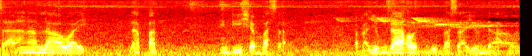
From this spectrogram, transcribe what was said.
Yan, basa na ng laway. Dapat hindi siya basa. Saka yung dahon, di basa yung dahon.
